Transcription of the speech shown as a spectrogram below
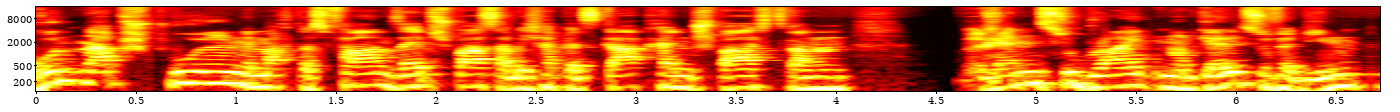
Runden abspulen, mir macht das Fahren selbst Spaß, aber ich habe jetzt gar keinen Spaß dran, Rennen zu grinden und Geld zu verdienen.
